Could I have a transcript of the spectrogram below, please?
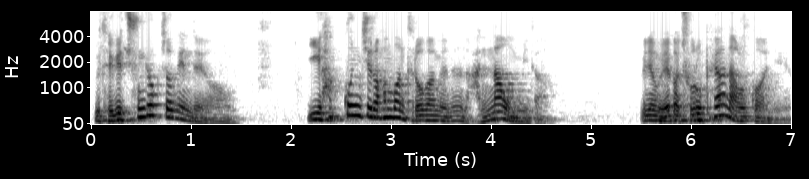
이거 되게 충격적인데요. 이 학군지로 한번 들어가면은 안 나옵니다. 왜냐면 얘가 졸업해야 나올 거 아니에요.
